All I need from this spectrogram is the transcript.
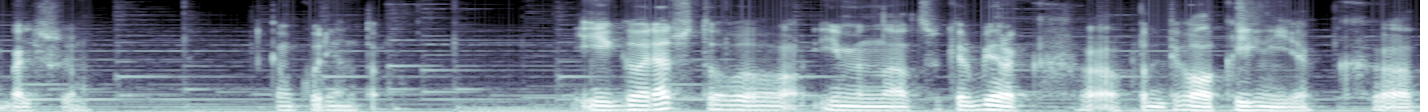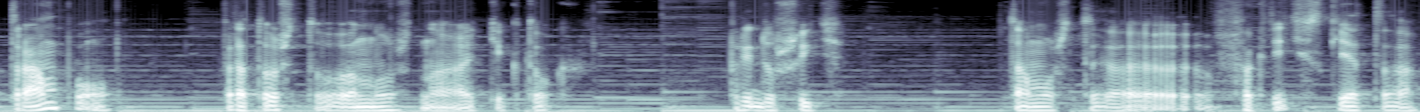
большим конкурентом. И говорят, что именно Цукерберг э, подбивал клинья к э, Трампу про то, что нужно ТикТок придушить. Потому что э, фактически это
